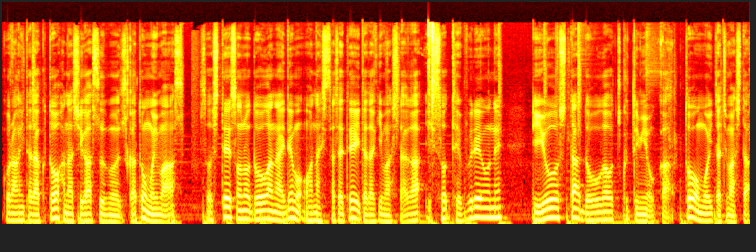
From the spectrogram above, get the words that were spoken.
ご覧いただくと話がスムーズかと思います。そしてその動画内でもお話しさせていただきましたがいっそ手ブレをね利用した動画を作ってみようかと思い立ちました。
